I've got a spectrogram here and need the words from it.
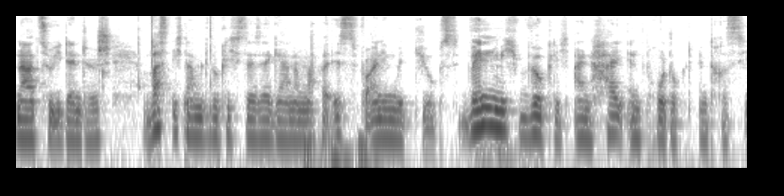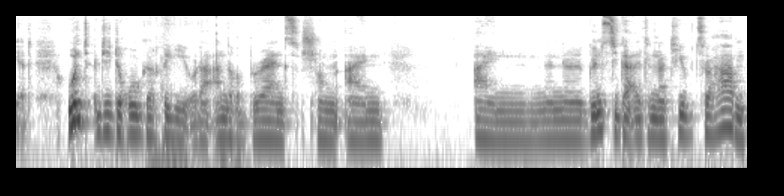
nahezu identisch. Was ich damit wirklich sehr, sehr gerne mache, ist vor allen Dingen mit Dupes. Wenn mich wirklich ein High-End-Produkt interessiert und die Drogerie oder andere Brands schon ein eine günstige Alternative zu haben.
